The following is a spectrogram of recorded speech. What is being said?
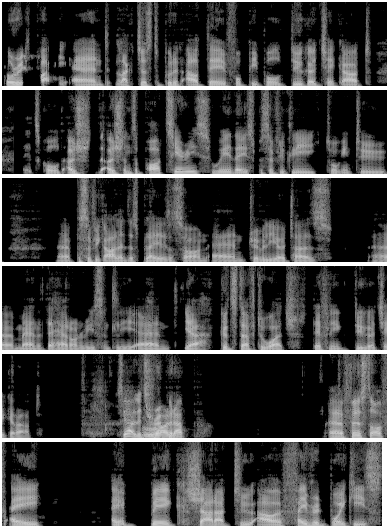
story is funny, and like just to put it out there for people, do go check out. It's called Ocean, the Oceans Apart series, where they're specifically talking to uh, Pacific Islanders players and so on, and Trevor Leota's uh, man that they had on recently, and yeah, good stuff to watch. Definitely do go check it out. So yeah, let's wrap it up. Uh, first off, a a big shout out to our favorite boykies.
